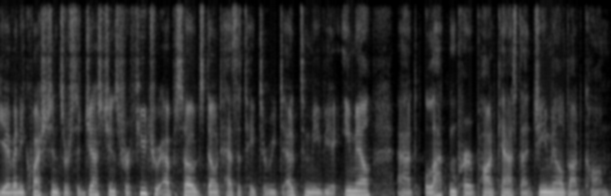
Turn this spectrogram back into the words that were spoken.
you have any questions or suggestions for future episodes, don't hesitate to reach out to me via email at latinprayerpodcast at gmail.com.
